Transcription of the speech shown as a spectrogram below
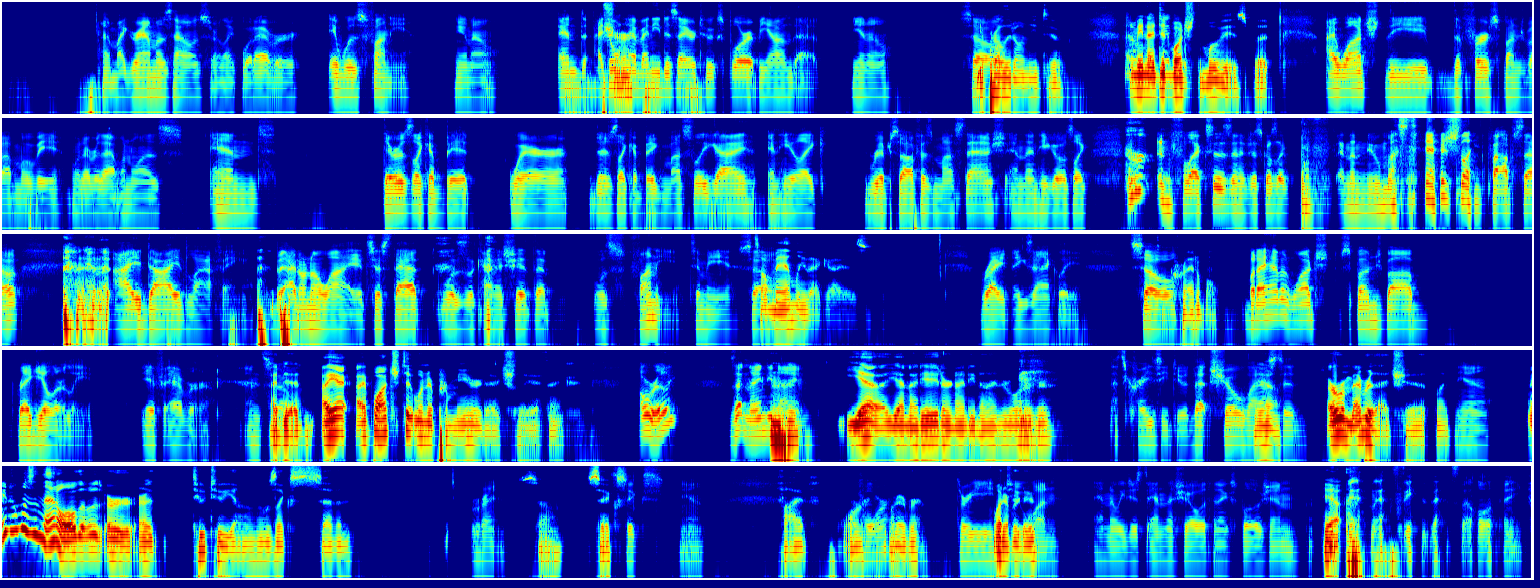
at my grandma's house or like whatever, it was funny, you know. And I Sure. don't have any desire to explore it beyond that, you know. So you probably don't need to. I, don't mean, I did watch the movies, but I watched the the first SpongeBob movie, whatever that one was, and there was like a bit where there's like a big muscly guy and he like rips off his mustache and then he goes like hurt! and flexes and it just goes like poof, and a new mustache like pops out and I died laughing. But I don't know why. It's just that was the kind of shit that was funny to me. So that's how manly that guy is. right, exactly. It's So incredible. but I haven't watched SpongeBob regularly, if ever. And so, I did. I I watched it when it premiered. Actually, I think. Oh, really? Is that mm-hmm. 99? Yeah, yeah, ninety eight or ninety nine or whatever. That's crazy, dude. That show lasted. I remember that shit. Like, Yeah. I mean, it wasn't that old. It was or, or too too young. It was like seven, Right. so six, Six. Yeah. five, four, Four? whatever. Three, Whatever, two, one. And then we just end the show with an explosion. Yeah. that's the that's the whole thing.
